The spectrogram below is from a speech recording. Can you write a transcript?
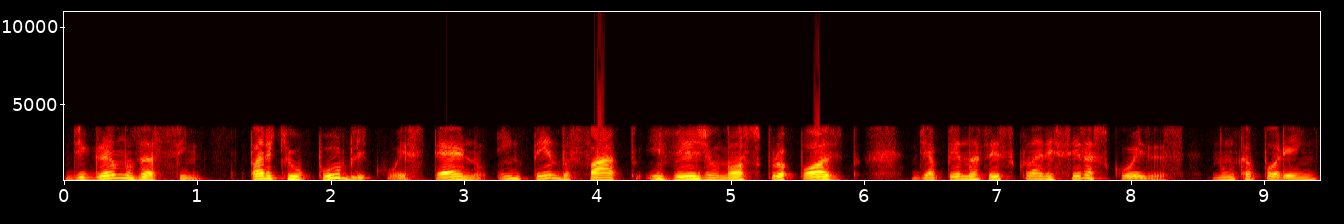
digamos assim, para que o público externo entenda o fato e veja o nosso propósito de apenas esclarecer as coisas, nunca, porém,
